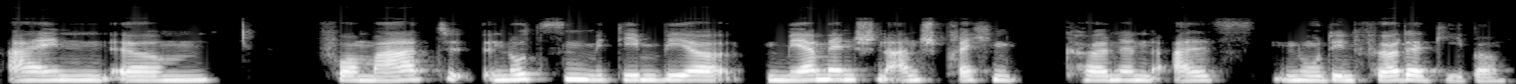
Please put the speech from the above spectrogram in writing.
ein ähm, Format nutzen, mit dem wir mehr Menschen ansprechen können als nur den Fördergeber.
